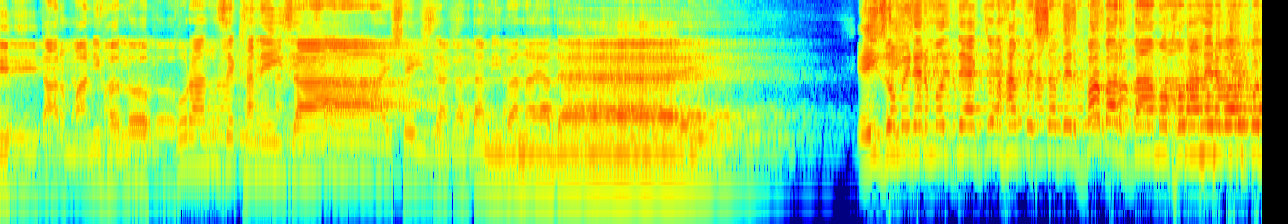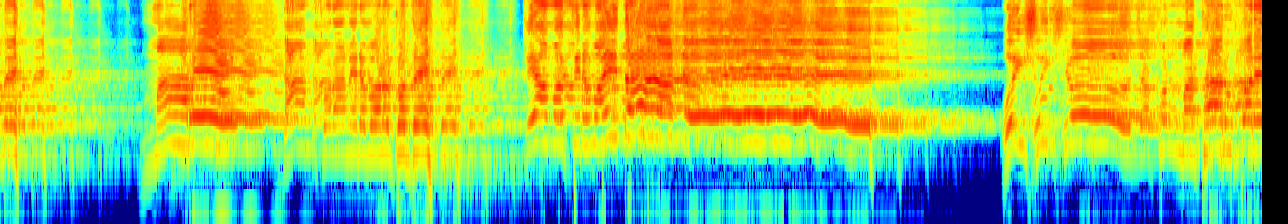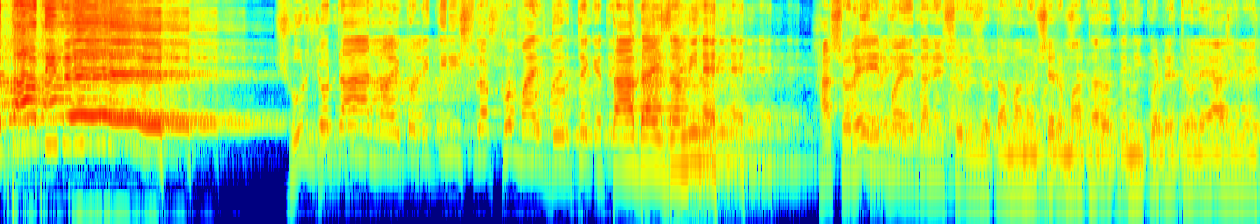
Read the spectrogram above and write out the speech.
তার মানে হলো, কোরআন যেখানেই যায়, সেই জায়গা দামি বানায়া দেয়। এই জমিনের মধ্যে একজন হাফেজ সাহেবের বাবার দাম কোরআনের বরকতে। মারো দাম কোরআনের বরকতে। কেয়ামতের ময়দানে ওই সূর্য যখন মাথার উপরে তা দিবে, সূর্যটা নয় কোটি তিরিশ লক্ষ মাইল দূর থেকে তা দেয় জমিনে। হাসরের ময়দানে সূর্যটা মানুষের মাথার অতি নিকটে চলে আসবে।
